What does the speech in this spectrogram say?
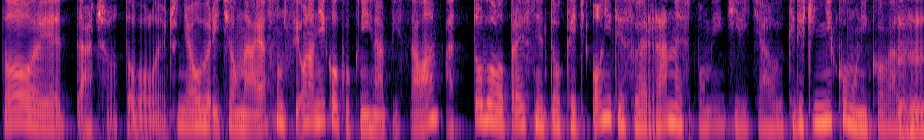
to je dačo, to bolo niečo neuveriteľné. A ja som si, ona niekoľko kníh napísala a to bolo presne to, keď oni tie svoje ranné spomienky vyťahujú, keď ešte nekomunikovali, uh-huh.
